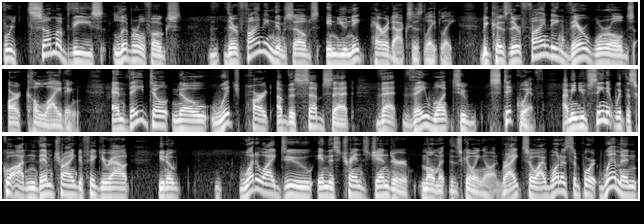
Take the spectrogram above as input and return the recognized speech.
for some of these liberal folks, they're finding themselves in unique paradoxes lately because they're finding their worlds are colliding and they don't know which part of the subset that they want to stick with. I mean, you've seen it with the squad and them trying to figure out, you know, what do I do in this transgender moment that's going on, right? So I want to support women,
